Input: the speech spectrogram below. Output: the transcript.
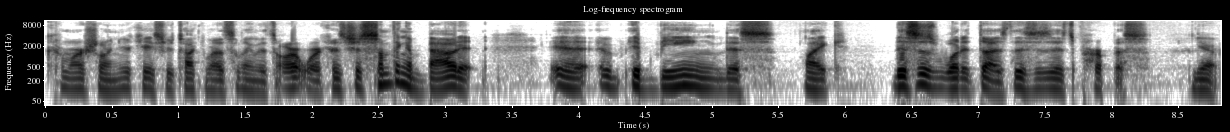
commercial. In your case, you're talking about something that's artwork. It's just something about it, uh, it being this like this is what it does. This is its purpose Yep.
